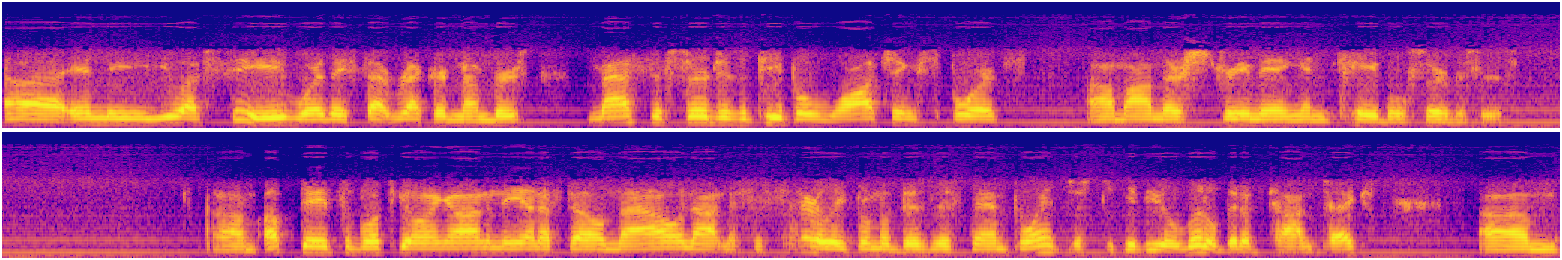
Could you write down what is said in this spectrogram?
uh, in the UFC where they set record numbers, massive surges of people watching sports um, on their streaming and cable services. Um, updates of what's going on in the NFL now, not necessarily from a business standpoint, just to give you a little bit of context. Um,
